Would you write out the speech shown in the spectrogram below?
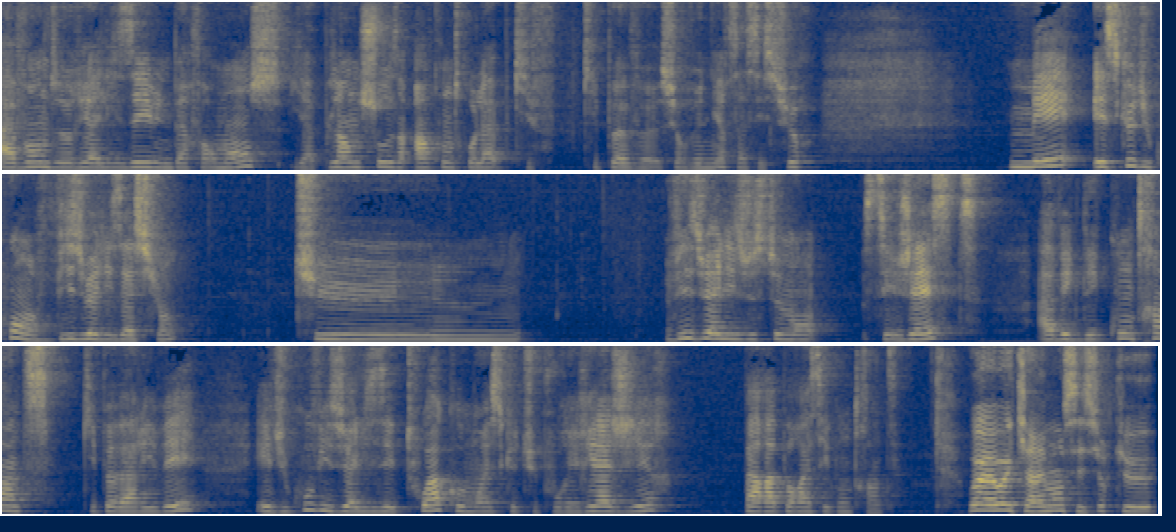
avant de réaliser une performance, il y a plein de choses incontrôlables qui, qui peuvent euh, survenir, ça c'est sûr. Mais est-ce que du coup en visualisation, tu visualises justement ces gestes avec des contraintes qui peuvent arriver et du coup visualiser toi comment est-ce que tu pourrais réagir par rapport à ces contraintes? Ouais, ouais, carrément, c'est sûr que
